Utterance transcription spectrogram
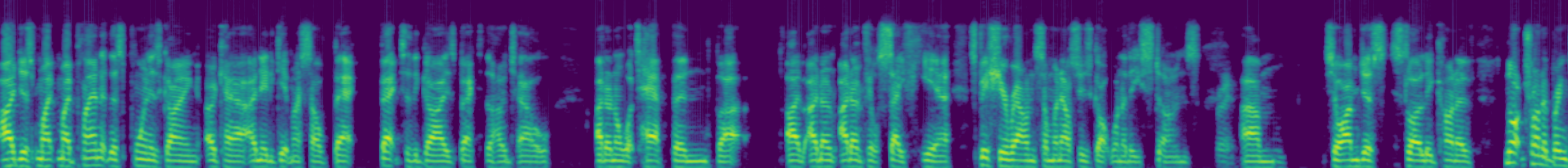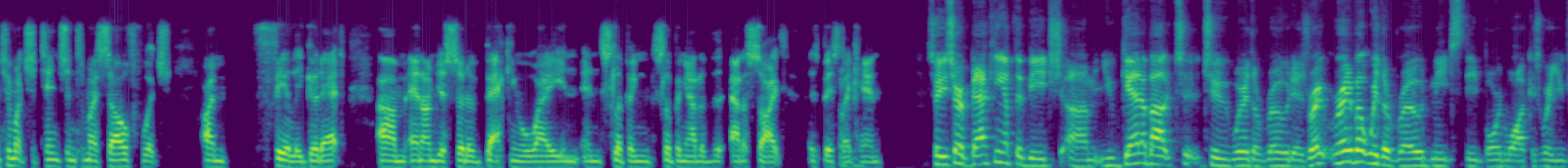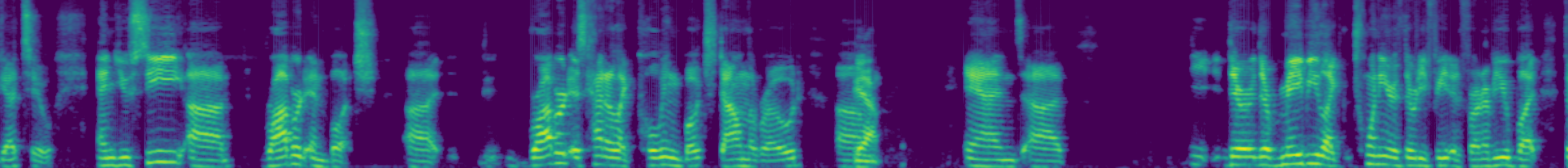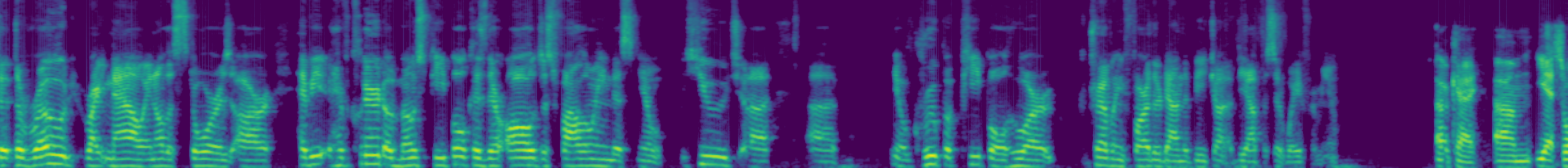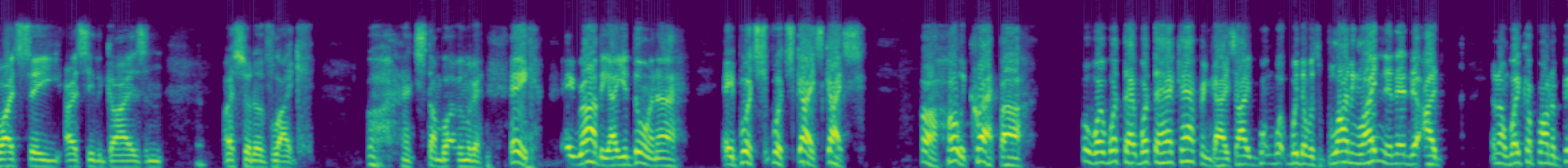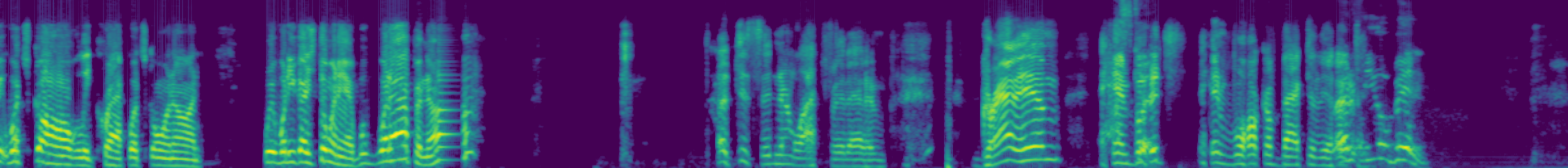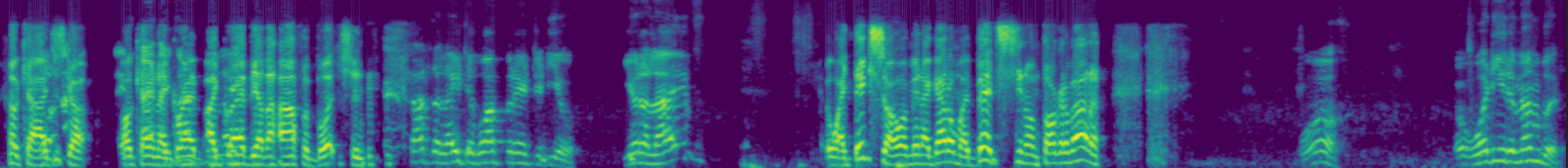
I just my my plan at this point is going, okay, I need to get myself back back to the guys, back to the hotel. I don't know what's happened, but I, I don't I don't feel safe here, especially around someone else who's got one of these stones. Right. Um, so I'm just slowly kind of not trying to bring too much attention to myself, which I'm fairly good at. Um, and I'm just sort of backing away and, and slipping slipping out of the out of sight as best I can. So you start backing up the beach. Um, you get about to, to where the road is, right right about where the road meets the boardwalk is where you get to, and you see uh, Robert and Butch. Uh, Robert is kind of like pulling Butch down the road. Um, Yeah. And uh, y- they're they're maybe like 20 or 30 feet in front of you, but the, the road right now and all the stores are have you, have cleared of most people because they're all just following this you know huge uh, uh, you know group of people who are traveling farther down the beach uh, the opposite way from you. Okay. Um, yeah. So I see I see the guys and I sort of like oh, I stumble over them. go, Hey, hey, Robbie, how you doing? Uh, hey, Butch, Butch, guys, guys. Oh, holy crap! Uh, well, what, what the what the heck happened, guys? I what, what, there was blinding lightning and then I and I wake up on a bit. What's go? Holy crap! What's going on? Wait, what are you guys doing here? What, what happened? Huh? I'm just sitting there laughing at him. Grab him and Butch and walk him back to the Where hotel. have you been? Okay, I just got Okay, and I grab I grab the other half of Butch and thought the light evaporated you. You're alive? Oh, I think so. I mean, I got all my bets. You know, I'm talking about it. Whoa. Uh, What do you remember?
